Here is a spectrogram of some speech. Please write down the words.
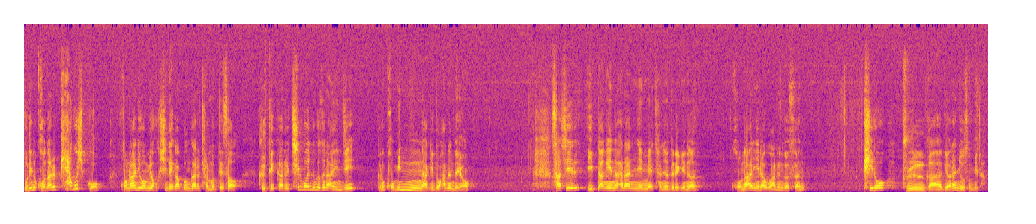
우리는 고난을 피하고 싶고 고난이 오면 혹시 내가 뭔가를 잘못해서 그 대가를 치르고 있는 것은 아닌지 그런 고민하기도 하는데요. 사실 이 땅에 있는 하나님의 자녀들에게는 고난이라고 하는 것은 피로 불가결한 요소입니다.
